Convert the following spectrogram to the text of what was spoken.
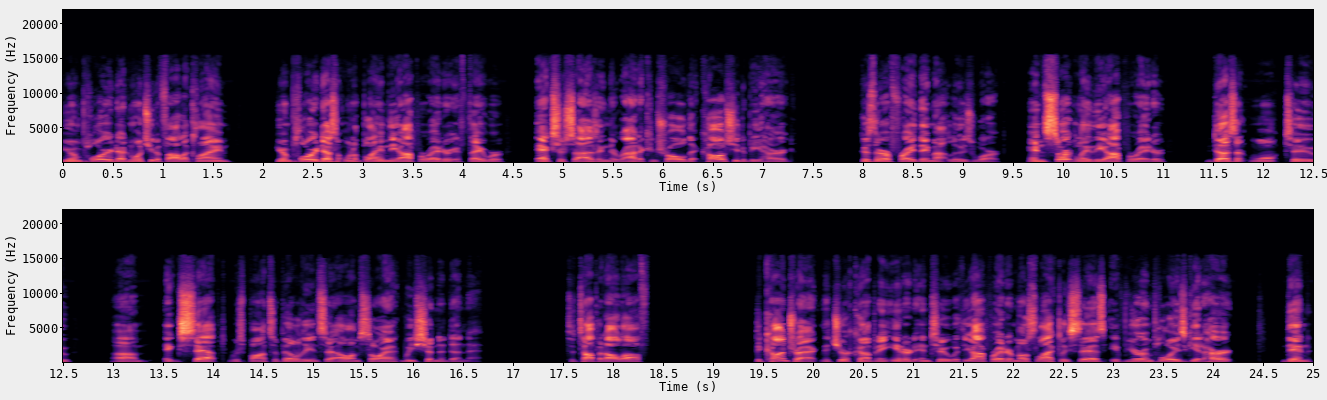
Your employer doesn't want you to file a claim. Your employer doesn't want to blame the operator if they were exercising the right of control that caused you to be hurt because they're afraid they might lose work. And certainly the operator doesn't want to um, accept responsibility and say, oh, I'm sorry, we shouldn't have done that. To top it all off, the contract that your company entered into with the operator most likely says if your employees get hurt, then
